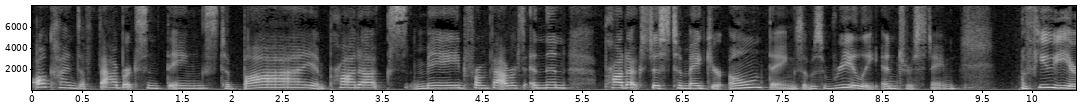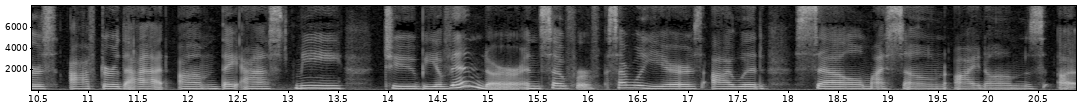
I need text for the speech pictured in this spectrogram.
all kinds of fabrics and things to buy and products made from fabrics and then products just to make your own things. It was really interesting a few years after that, um, they asked me to be a vendor. And so for several years, I would sell my sewn items, uh,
